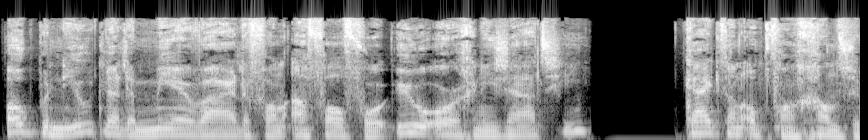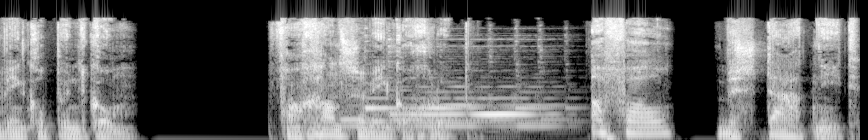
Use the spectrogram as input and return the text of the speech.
Ook benieuwd naar de meerwaarde van afval voor uw organisatie? Kijk dan op vangansenwinkel.com. Van Gansenwinkelgroep. Afval bestaat niet.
